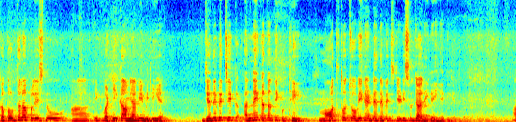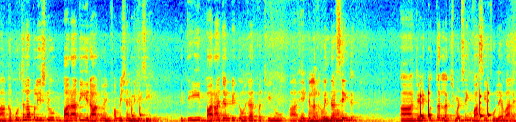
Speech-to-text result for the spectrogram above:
ਕਪੂਰਥਲਾ ਪੁਲਿਸ ਨੂੰ ਇੱਕ ਵੱਡੀ ਕਾਮਯਾਬੀ ਮਿਲੀ ਹੈ, ਜਿਹਦੇ ਵਿੱਚ ਇੱਕ ਅੰਨੇ ਕਤਲ ਦੀ ਕੁੱਥੀ ਮੌਤ ਤੋਂ 24 ਘੰਟੇ ਦੇ ਵਿੱਚ ਜਿਹੜੀ ਸੁਲਝਾ ਲਈ ਗਈ ਹੈਗੀ ਹੈ। ਕਪੂਰਥਲਾ ਪੁਲਿਸ ਨੂੰ 12 ਦੀ ਰਾਤ ਨੂੰ ਇਨਫੋਰਮੇਸ਼ਨ ਮਿਲੀ ਸੀ ਕਿ 12 ਜਨਵਰੀ 2025 ਨੂੰ ਇੱਕ ਲਖਵਿੰਦਰ ਸਿੰਘ ਜਿਹੜੇ ਪੁੱਤਰ ਲక్ష్మణ ਸਿੰਘ ਵਾਸੀ ਫੂਲੇਵਾਲੇ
